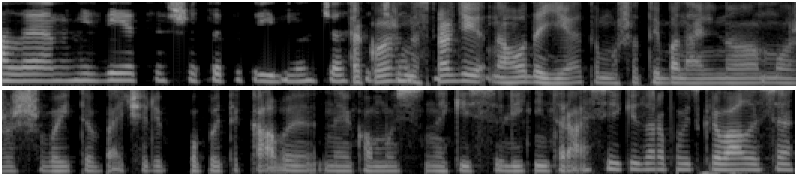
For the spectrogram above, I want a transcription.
але мені здається, що це потрібно. час Також насправді нагода є, тому що ти банально можеш вийти ввечері, попити кави на якомусь на якійсь літній терасі, які зараз повідкривалися.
